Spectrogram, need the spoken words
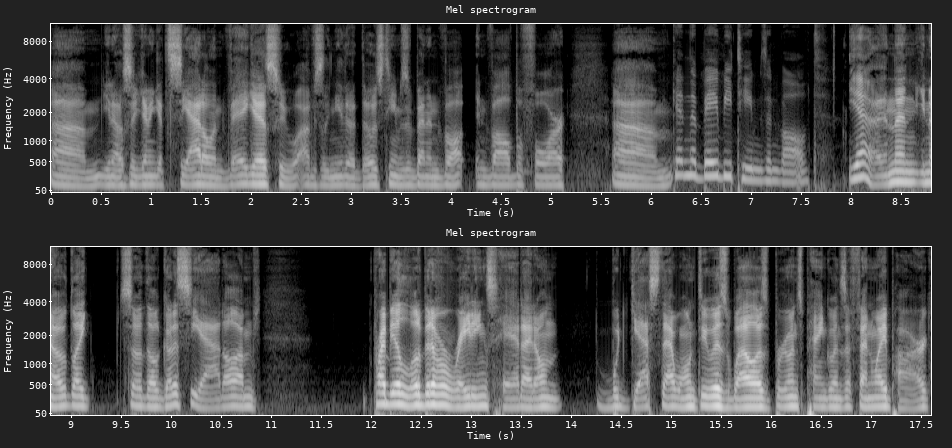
um, you know, so you're going to get Seattle and Vegas, who obviously neither of those teams have been invo- involved before. Um, getting the baby teams involved yeah, and then you know, like, so they'll go to Seattle. I'm probably be a little bit of a ratings hit. I don't would guess that won't do as well as Bruins Penguins at Fenway Park.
